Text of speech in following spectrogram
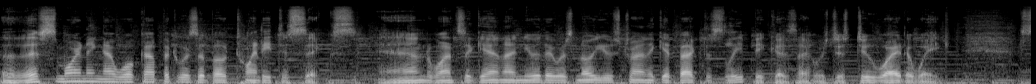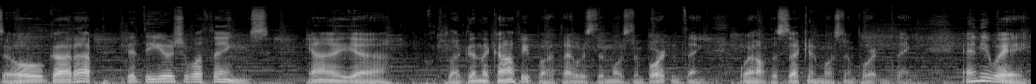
This morning I woke up, it was about 20 to 6. And once again, I knew there was no use trying to get back to sleep because I was just too wide awake. So got up, did the usual things. Yeah, I uh, plugged in the coffee pot. That was the most important thing. Well, the second most important thing. Anyway,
